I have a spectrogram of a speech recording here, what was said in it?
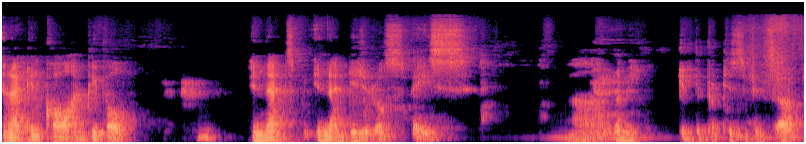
and I can call on people in that in that digital space. Uh, let me get the participants up.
